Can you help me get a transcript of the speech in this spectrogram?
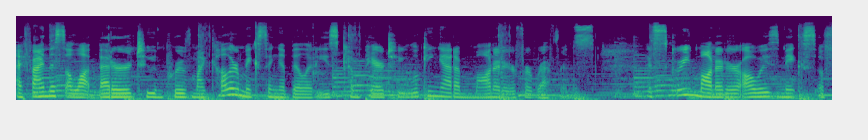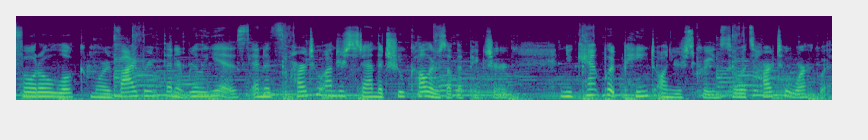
I find this a lot better to improve my color mixing abilities compared to looking at a monitor for reference. A screen monitor always makes a photo look more vibrant than it really is, and it's hard to understand the true colors of the picture. And you can't put paint on your screen, so it's hard to work with.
